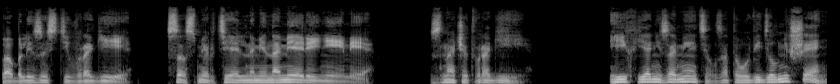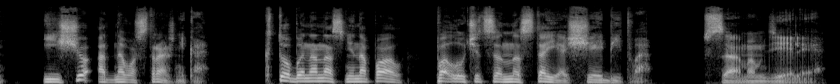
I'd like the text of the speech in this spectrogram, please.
Поблизости враги со смертельными намерениями!» «Значит, враги. Их я не заметил, зато увидел мишень и еще одного стражника. Кто бы на нас ни напал, получится настоящая битва». «В самом деле,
